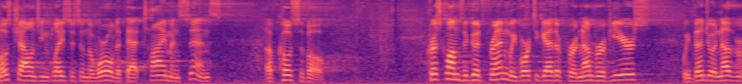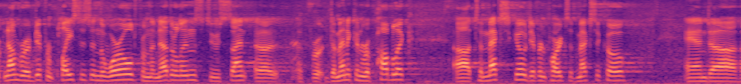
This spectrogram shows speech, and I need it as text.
most challenging places in the world at that time and since of Kosovo. Chris Clum's a good friend. We've worked together for a number of years. We've been to a number of different places in the world, from the Netherlands to uh, Dominican Republic uh, to Mexico, different parts of Mexico. And uh,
